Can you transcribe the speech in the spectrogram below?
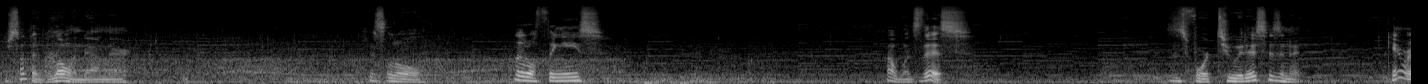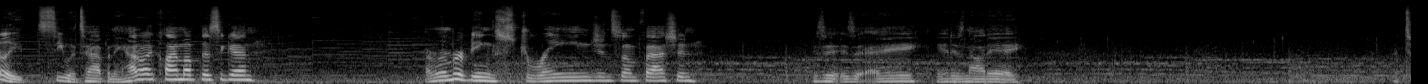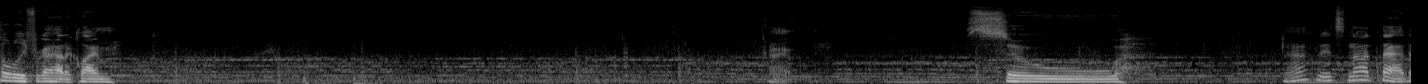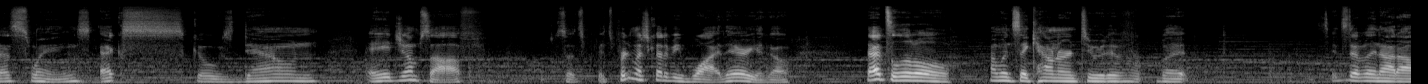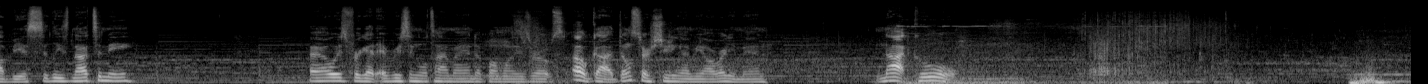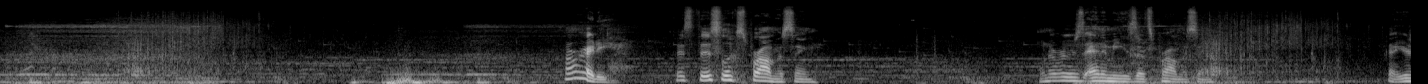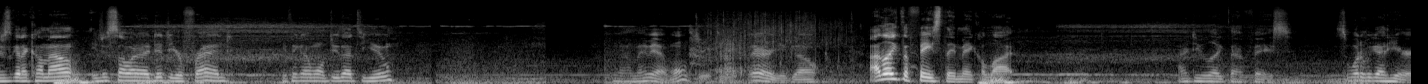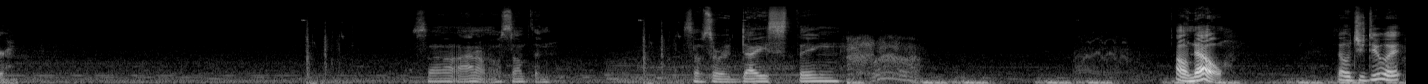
There's something glowing down there. Just little, little thingies. Oh, what's this? This is fortuitous, isn't it? Can't really see what's happening. How do I climb up this again? I remember it being strange in some fashion. Is it is it A? It is not A. I totally forgot how to climb. Alright. So... It's not that. That swings. X goes down. A jumps off. So it's, it's pretty much got to be Y. There you go. That's a little, I wouldn't say counterintuitive, but it's, it's definitely not obvious. At least not to me. I always forget every single time I end up on one of these ropes. Oh god, don't start shooting at me already, man. Not cool. Alrighty. This this looks promising. Whenever there's enemies, that's promising. Okay, you're just gonna come out? You just saw what I did to your friend. You think I won't do that to you? Maybe I won't do it to you. There you go. I like the face they make a lot. I do like that face. So what do we got here? So, I don't know, something. Some sort of dice thing. Oh no! Don't you do it.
